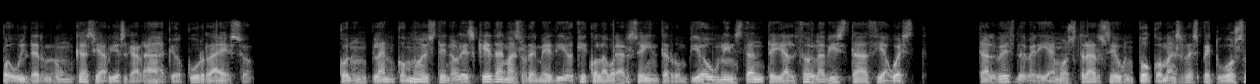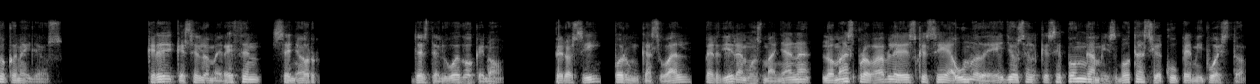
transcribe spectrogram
Poulder nunca se arriesgará a que ocurra eso. Con un plan como este no les queda más remedio que colaborar. Se interrumpió un instante y alzó la vista hacia West. Tal vez debería mostrarse un poco más respetuoso con ellos. ¿Cree que se lo merecen, señor? Desde luego que no. Pero si, por un casual, perdiéramos mañana, lo más probable es que sea uno de ellos el que se ponga mis botas y ocupe mi puesto.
